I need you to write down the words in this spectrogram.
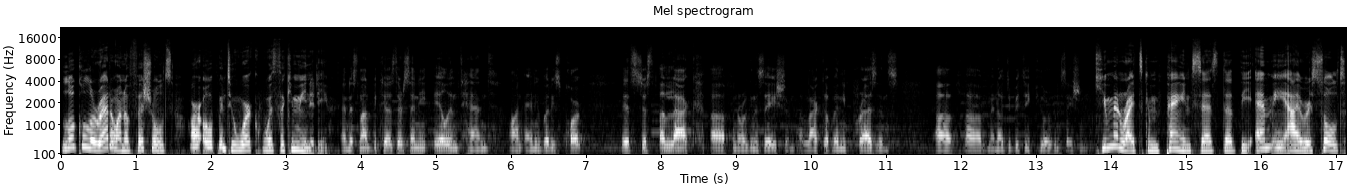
local Laredoan officials are open to work with the community. And it's not because there's any ill intent on anybody's part. It's just a lack of an organization, a lack of any presence of um, an LGBTQ organization. Human Rights Campaign says that the MEI results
